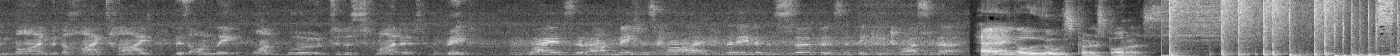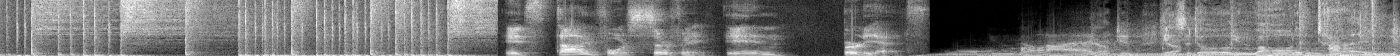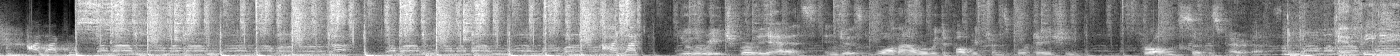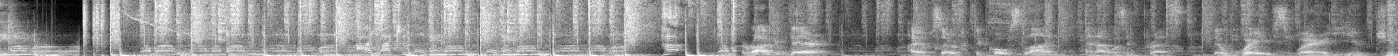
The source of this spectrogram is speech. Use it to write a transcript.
combined with the high tide, there's only one word to describe it. Big. Waves that are meters high that even the surfers are thinking twice about. Hang loose, Perfspotters. It's time for surfing in Burleigh Heads. All I do is adore you all of the time. I like to. I like to. You'll reach Burleigh Heads in just one hour with the public transportation from Surfers Paradise. Every day. I like to love you, love you. Arriving there, I observed the coastline and I was impressed. The waves were huge. I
